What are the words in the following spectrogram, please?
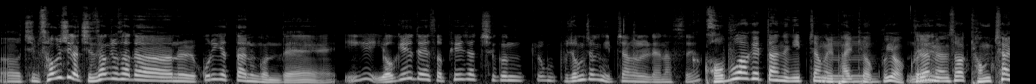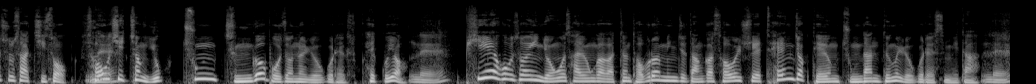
어, 지금 서울시가 진상조사단을 꾸리겠다는 건데 이게 여기에 대해서 피해자 측은 좀 부정적인 입장을 내놨어요. 거부하겠다는 입장을 음, 그러면서 네. 그러면서 경찰 수사 지속, 서울시청 네. 6충 증거 보존을 요구를 했고요. 네. 피해 호소인 용어 사용과 같은 더불어민주당과 서울시의 퇴행적 대응 중단 등을 요구를 했습니다. 네.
